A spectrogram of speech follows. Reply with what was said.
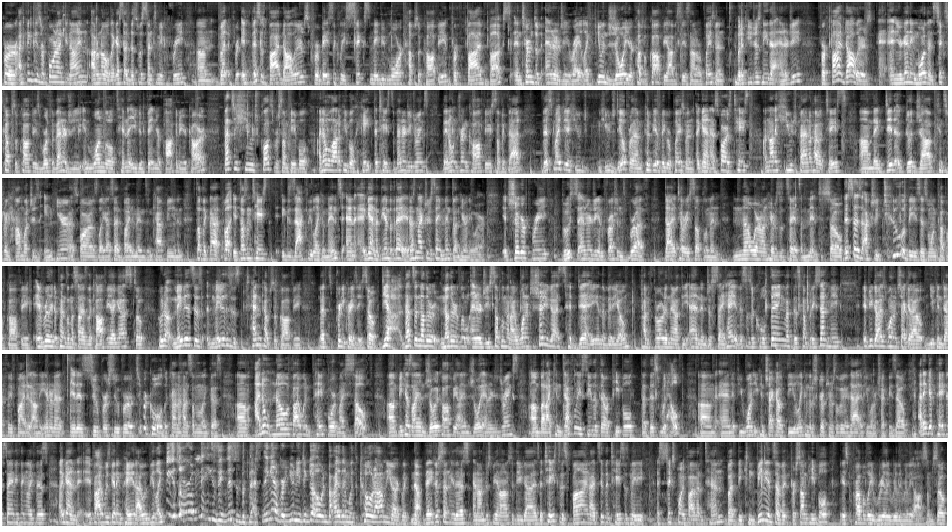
for I think these are $4.99 I don't know like I said this was sent to me for free um, but for if this is five dollars for basically six maybe more cups of coffee for five bucks in terms of energy right like if you enjoy your cup of coffee obviously it's not a replacement but if you just need that energy for five dollars and you're getting more than six cups of coffee's worth of energy in one little tin that you can fit in your pocket or your car that's a huge plus for some people. I know a lot of people hate the taste of energy drinks. They don't drink coffee, or stuff like that. This might be a huge, huge deal for them. Could be a big replacement. Again, as far as taste, I'm not a huge fan of how it tastes. Um, they did a good job considering how much is in here as far as like I said vitamins and caffeine and stuff like that but it doesn't taste exactly like a mint and again at the end of the day it doesn't actually say mint on here anywhere it's sugar free boosts energy and freshens breath dietary supplement nowhere on here does it say it's a mint. So this says actually two of these is one cup of coffee. It really depends on the size of the coffee I guess. So who knows? Maybe this is maybe this is 10 cups of coffee. That's pretty crazy. So yeah that's another another little energy supplement I wanted to show you guys today in the video. Kind of throw it in there at the end and just say hey this is a cool thing that this company sent me if you guys want to check it out you can definitely find it on the internet. It is super super super cool to kind of have something like this. Um, I don't know if I would pay for it myself um, because I enjoy coffee I enjoy energy drinks um, but I can definitely see that there are people that this would help. Um, and if you want you can check out the link in the description or something like that if you want to check these out. I didn't get paid to say anything like this. Again if I was getting paid I would be like these are amazing this is the best thing ever. You need to go and buy them with code Omniarch. Like no. They just sent me this and I'm just being honest with you guys. The taste is fine. I'd say the taste is maybe a 6.5 out of 10 but the convenience of it for some people is probably really really really awesome. So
